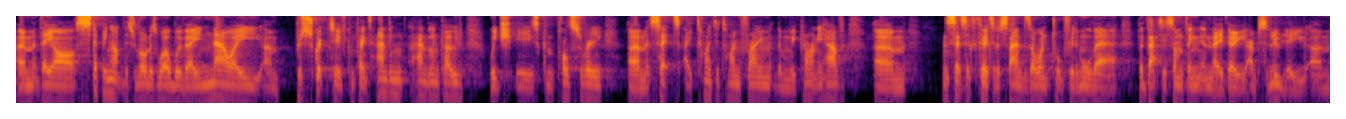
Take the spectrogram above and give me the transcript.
Um, they are stepping up this role as well with a now a um, prescriptive complaints handling, handling code, which is compulsory, um, sets a tighter time frame than we currently have, um, and sets a clear set of standards. I won't talk through them all there, but that is something, and they, they absolutely um,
